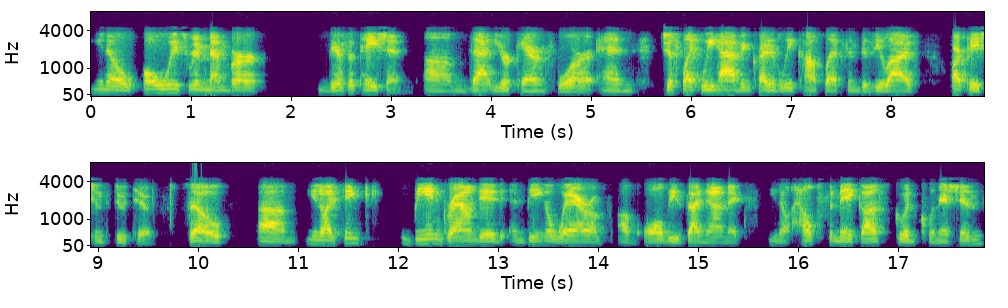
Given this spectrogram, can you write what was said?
you know, always remember there's a patient um, that you're caring for, and just like we have incredibly complex and busy lives, our patients do too. So, um, you know, I think being grounded and being aware of of all these dynamics, you know, helps to make us good clinicians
